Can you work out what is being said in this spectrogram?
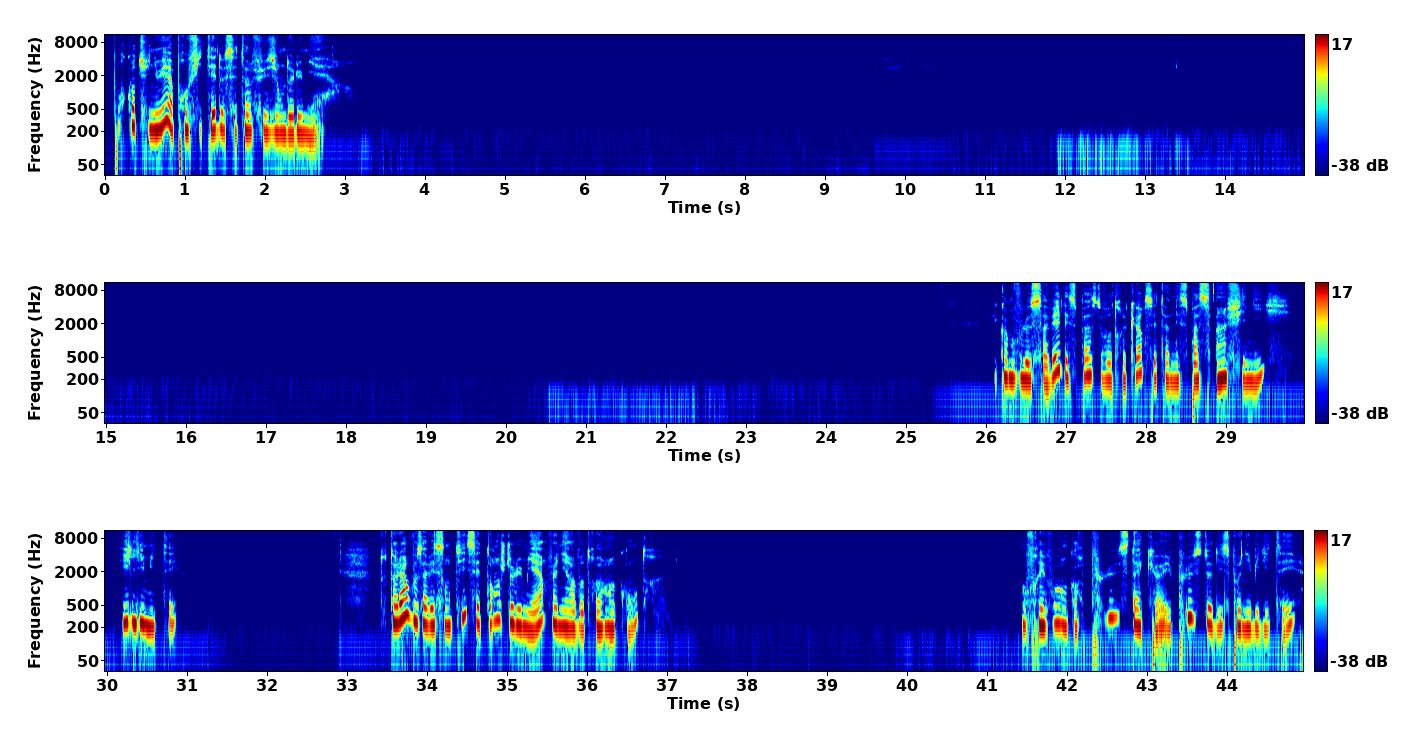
pour continuer à profiter de cette infusion de lumière. Et comme vous le savez, l'espace de votre cœur, c'est un espace infini illimité. Tout à l'heure, vous avez senti cet ange de lumière venir à votre rencontre. Offrez-vous encore plus d'accueil, plus de disponibilité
